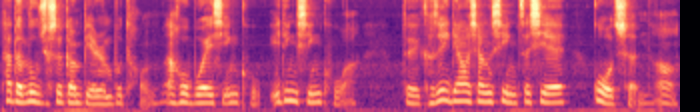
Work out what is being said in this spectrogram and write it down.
他的路就是跟别人不同，那会不会辛苦？一定辛苦啊，对。可是一定要相信这些过程啊，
